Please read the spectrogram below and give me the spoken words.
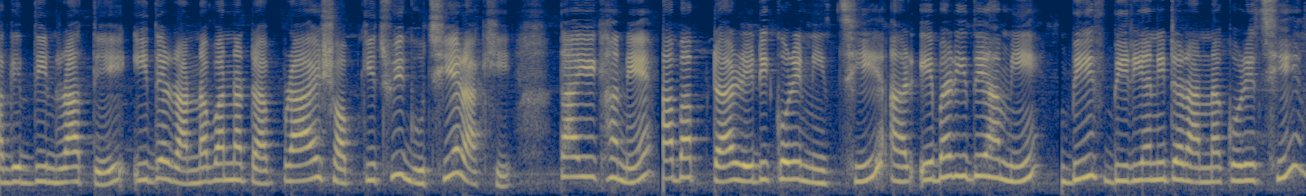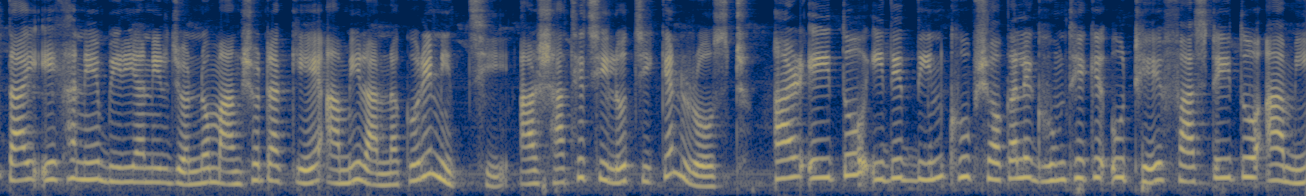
আগের দিন রাতে ঈদের রান্নাবান্নাটা প্রায় সব কিছুই গুছিয়ে রাখি। তাই এখানে কাবাবটা রেডি করে নিচ্ছি। আর এবার ঈদে আমি বিফ বিরিয়ানিটা রান্না করেছি। তাই এখানে বিরিয়ানির জন্য মাংসটাকে আমি রান্না করে নিচ্ছি। আর সাথে ছিল চিকেন রোস্ট আর এই তো ঈদের দিন খুব সকালে ঘুম থেকে উঠে ফার্স্টেই তো আমি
